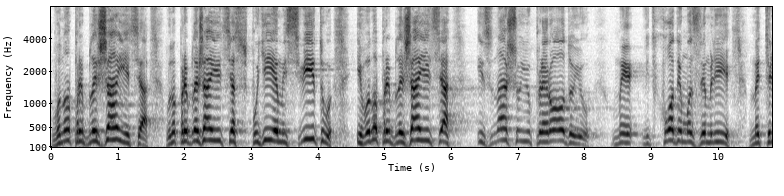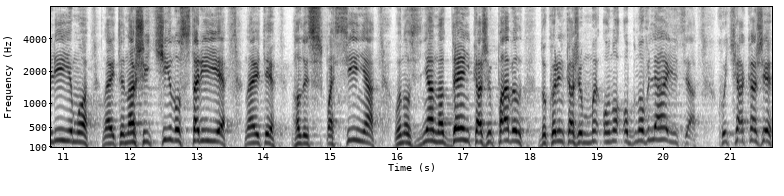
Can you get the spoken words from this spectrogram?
воно приближається, воно приближається з подіями світу, і воно приближається із нашою природою. Ми відходимо з землі, ми тліємо, знаєте, наше тіло старіє, знаєте, але спасіння, воно з дня на день, каже Павел до Корін, каже, ми, воно обновляється. Хоча, каже,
